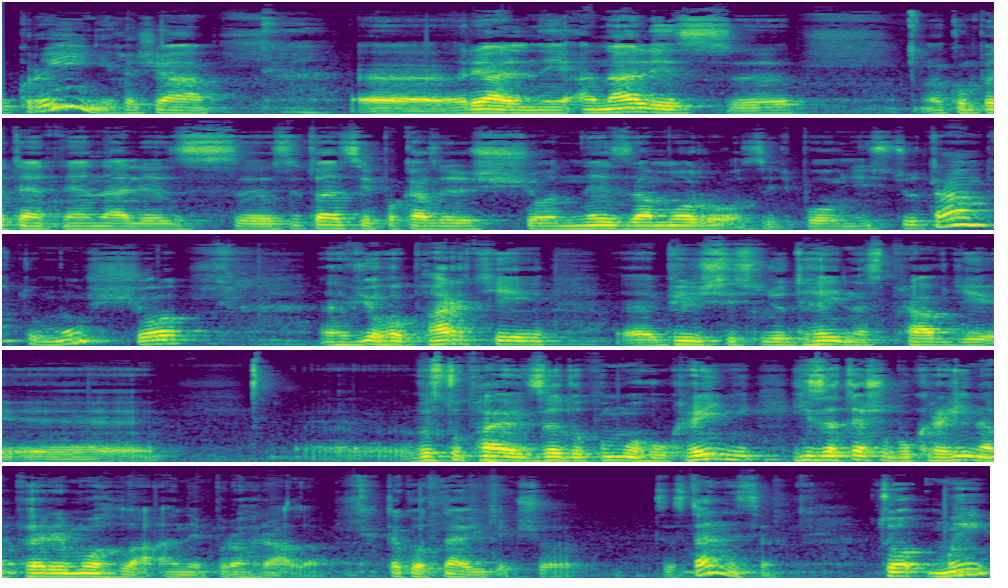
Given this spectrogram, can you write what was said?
Україні. Хоча е, реальний аналіз, е, компетентний аналіз е, ситуації показує, що не заморозить повністю Трамп, тому що е, в його партії е, більшість людей насправді. е, виступають за допомогу Україні і за те, щоб Україна перемогла, а не програла. Так от, навіть якщо це станеться, то ми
